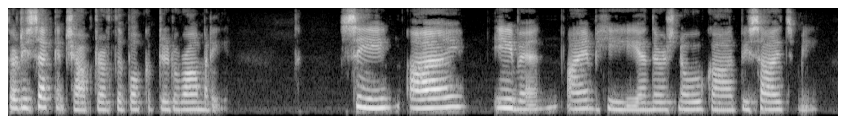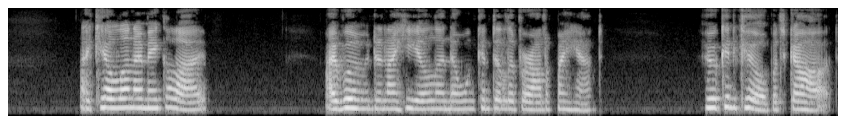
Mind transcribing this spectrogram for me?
32nd chapter of the book of Deuteronomy. See, I, even, I am He, and there is no God besides me. I kill and I make alive. I wound and I heal, and no one can deliver out of my hand. Who can kill but God?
